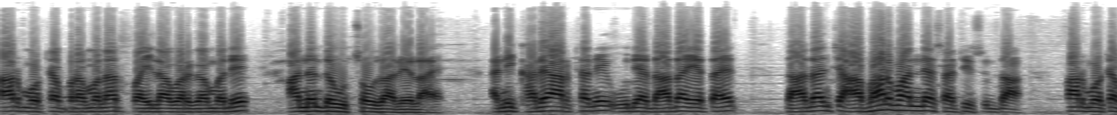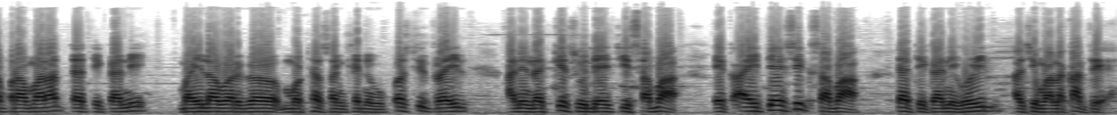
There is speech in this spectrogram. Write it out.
फार मोठ्या प्रमाणात पहिल्या वर्गामध्ये आनंद उत्सव झालेला आहे. आणि खऱ्या अर्थाने उद्या दादा येत आहेत. दादांचे आभार मानण्यासाठी सुद्धा फार मोठ्या प्रमाणात त्या ठिकाणी महिला वर्ग मोठ्या संख्येने उपस्थित राहील आणि नक्कीच उद्याची सभा एक ऐतिहासिक सभा त्या ठिकाणी होईल अशी मला खात्री आहे.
